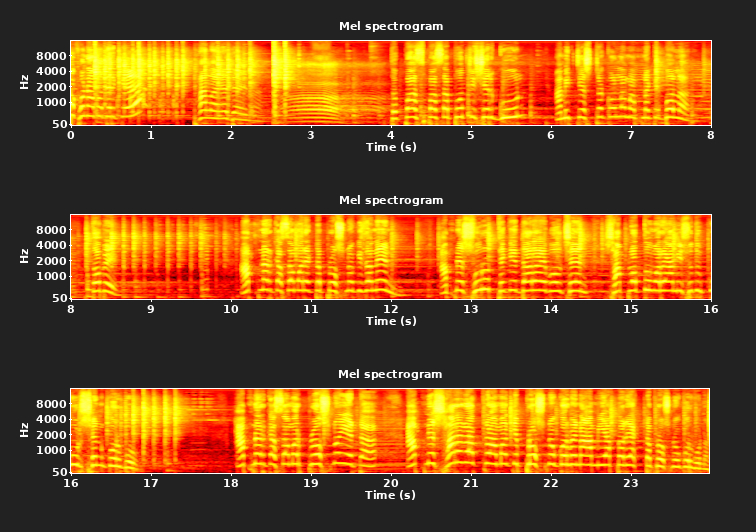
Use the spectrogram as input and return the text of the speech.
কখনো আমাদেরকে ঠালাইয়া দেয় না। তো পাঁচ পাঁচা পঁচিশের গুণ আমি চেষ্টা করলাম আপনাকে বলার। তবে আপনার কাছে আমার একটা প্রশ্ন কি জানেন? আপনি শুরুর থেকে দাঁড়ায় বলছেন সাপলা তোমারে আমি শুধু কুরসেন করব। আপনার কাছে আমার প্রশ্নই এটা আপনি সারা রাত্র আমাকে প্রশ্ন করবেন আমি আপনার একটা প্রশ্ন করব না।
